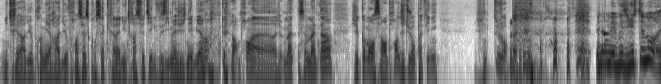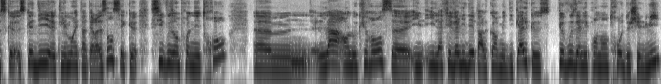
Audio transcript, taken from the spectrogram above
Nutri Radio, première radio française consacrée à la nutraceutique, vous imaginez bien que j'en prends un, ce matin, j'ai commencé à en prendre, j'ai toujours pas fini. J'ai toujours pas fini. non, mais vous, justement, ce que, ce que dit Clément est intéressant, c'est que si vous en prenez trop, euh, là, en l'occurrence, euh, il, il, a fait valider par le corps médical que ce que vous allez prendre en trop de chez lui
